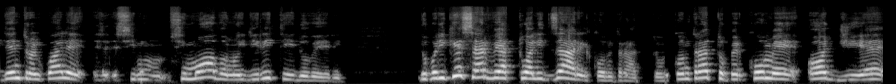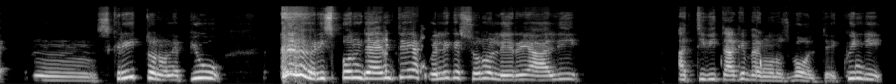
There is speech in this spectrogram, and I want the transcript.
dentro il quale eh, si, si muovono i diritti e i doveri. Dopodiché serve attualizzare il contratto. Il contratto per come oggi è mh, scritto non è più rispondente a quelle che sono le reali attività che vengono svolte. Quindi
